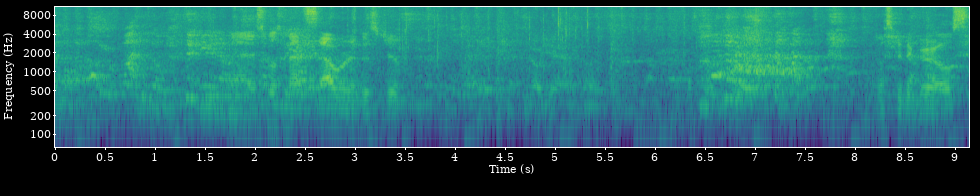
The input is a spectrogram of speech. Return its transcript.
Man, it smells mad sour in this gym. Oh yeah. it Must be the girls.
